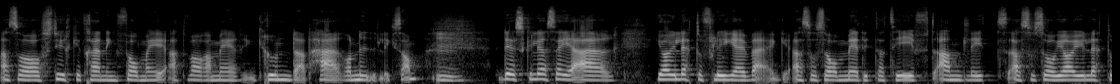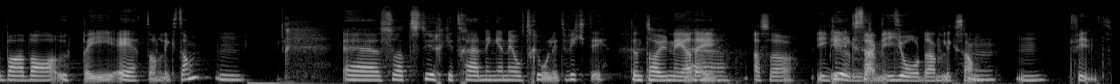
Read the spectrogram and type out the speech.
alltså styrketräning får mig att vara mer grundad här och nu liksom. Det skulle jag säga är, jag ju lätt att flyga iväg, alltså så meditativt, andligt, alltså så, jag är ju lätt att bara vara uppe i etern liksom. Eh, så att styrketräningen är otroligt viktig. Den tar ju ner dig, Eh, alltså i grunden, exakt. i jorden liksom. Mm. Fint.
